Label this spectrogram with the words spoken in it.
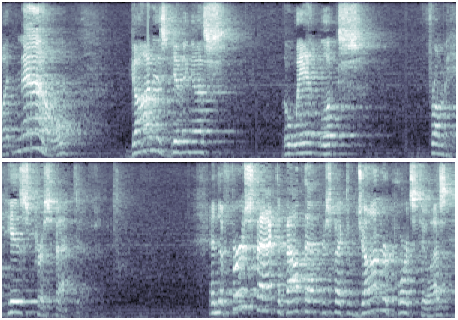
But now, God is giving us the way it looks from His perspective. And the first fact about that perspective John reports to us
